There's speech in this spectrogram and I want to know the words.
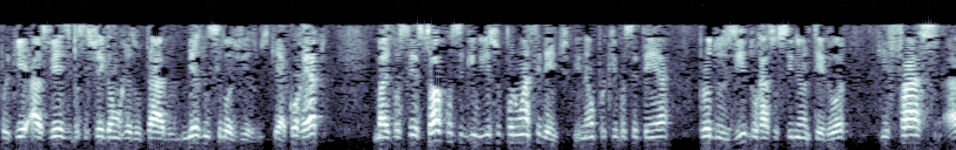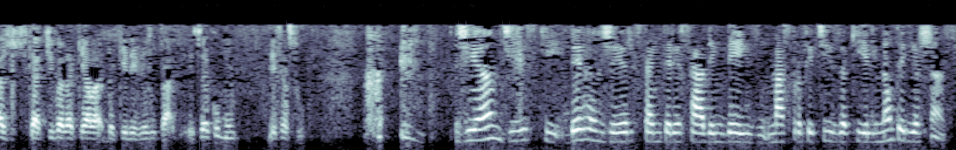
Porque às vezes você chega a um resultado, mesmo em silogismos, que é correto, mas você só conseguiu isso por um acidente, e não porque você tenha produzido o raciocínio anterior que faz a justificativa daquela, daquele resultado. Isso é comum nesse assunto. Jean diz que Beranger está interessado em Daisy, mas profetiza que ele não teria chance.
